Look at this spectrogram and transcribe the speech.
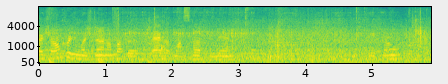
Alright, y'all, I'm pretty much done. I'm about to bag up my stuff and then get going.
